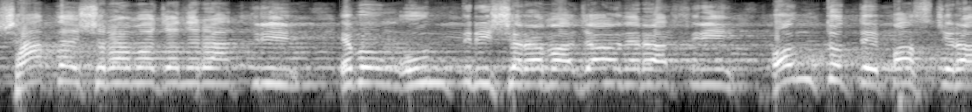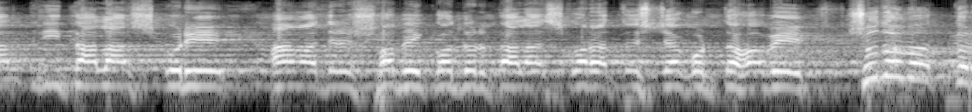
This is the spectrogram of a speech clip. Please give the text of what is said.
সাতাশ রামাজানের রাত্রি এবং উনত্রিশ রামাজানের রাত্রি। অন্তত পাঁচটি রাত্রি তালাশ করে আমাদের সবে কদর তালাশ করার চেষ্টা করতে হবে। শুধুমাত্র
